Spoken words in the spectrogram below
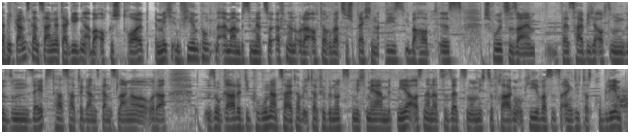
Ich habe mich ganz, ganz lange dagegen aber auch gesträubt, mich in vielen Punkten einmal ein bisschen mehr zu öffnen oder auch darüber zu sprechen, wie es überhaupt ist, schwul zu sein. Weshalb ich auch so einen, so einen Selbsthass hatte ganz, ganz lange. Oder so gerade die Corona-Zeit habe ich dafür genutzt, mich mehr mit mir auseinanderzusetzen und mich zu fragen, okay, was ist eigentlich das Problem?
